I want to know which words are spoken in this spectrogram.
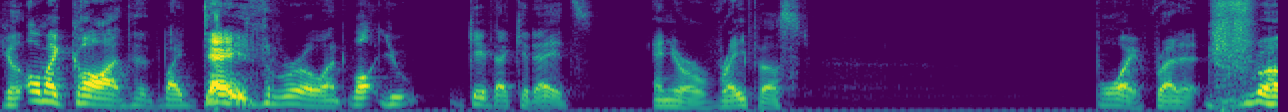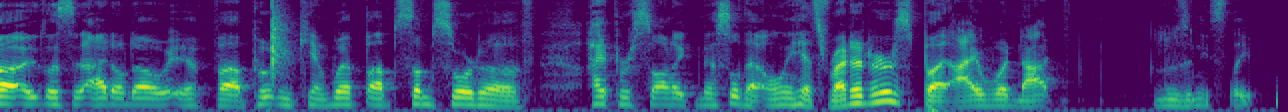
goes, "Oh my god, my day's ruined." Well, you gave that kid AIDS, and you're a rapist boy, Reddit. Listen, I don't know if uh, Putin can whip up some sort of hypersonic missile that only hits Redditors, but I would not lose any sleep.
